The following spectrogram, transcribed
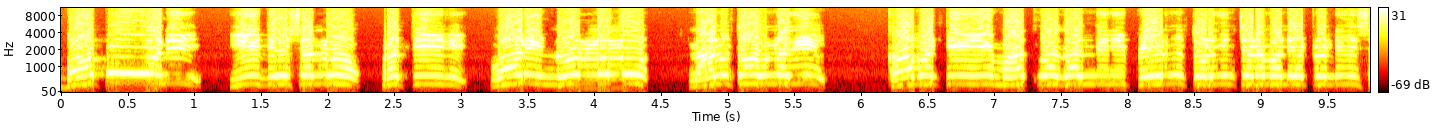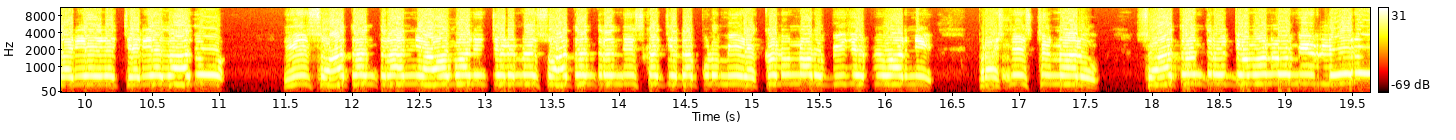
బాపు అని ఈ దేశంలో ప్రతి వారి నోళ్ళలో నానుతా ఉన్నది. కాబట్టి ఈ మహాత్మా గాంధీని పేరును తొలగించడం అనేటువంటిది సరి అయిన చర్య కాదు. ఈ స్వాతంత్రాన్ని అవమానించడమే స్వాతంత్రం తీసుకొచ్చేటప్పుడు మీరు ఎక్కడున్నారు బీజేపీ వారిని ప్రశ్నిస్తున్నారు. స్వాతంత్రోద్యమంలో మీరు లేరు.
